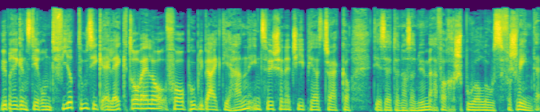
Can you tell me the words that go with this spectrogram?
Übrigens, die rund 4000 Elektrovelo von Publibike, die haben inzwischen einen GPS-Tracker. Die sollten also nicht mehr einfach spurlos verschwinden.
